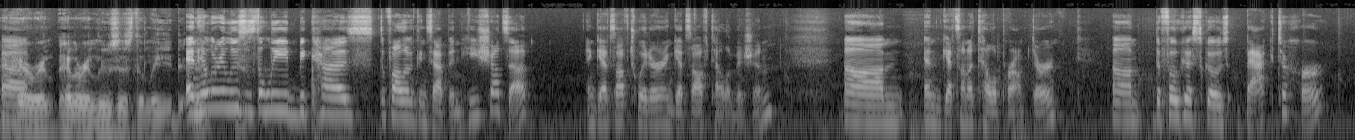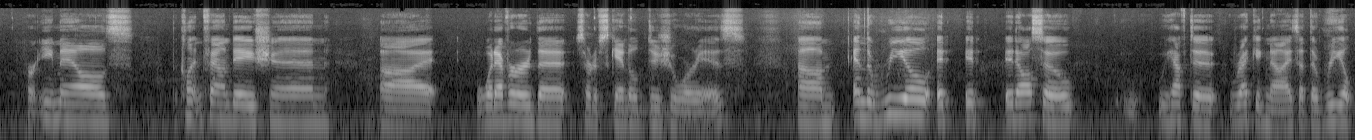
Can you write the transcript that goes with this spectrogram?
uh, Hillary, Hillary loses the lead. and Hillary loses the lead because the following things happen. He shuts up and gets off Twitter and gets off television um, and gets on a teleprompter. Um, the focus goes back to her, her emails, the Clinton Foundation, uh, whatever the sort of scandal du jour is. Um, and the real, it, it, it also, we have to recognize that the real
